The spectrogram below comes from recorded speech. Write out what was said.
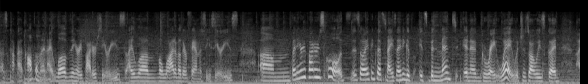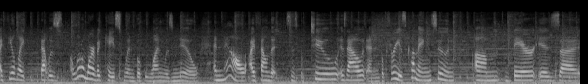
as a compliment. I love the Harry Potter series. I love a lot of other fantasy series. Um, but Harry Potter is cool, it's, so I think that's nice. I think it's, it's been meant in a great way, which is always good. I feel like that was a little more of a case when book one was new, and now I found that since book two is out and book three is coming soon, um, there is uh,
